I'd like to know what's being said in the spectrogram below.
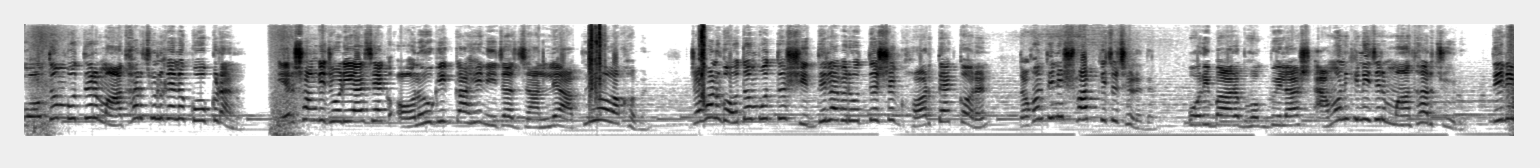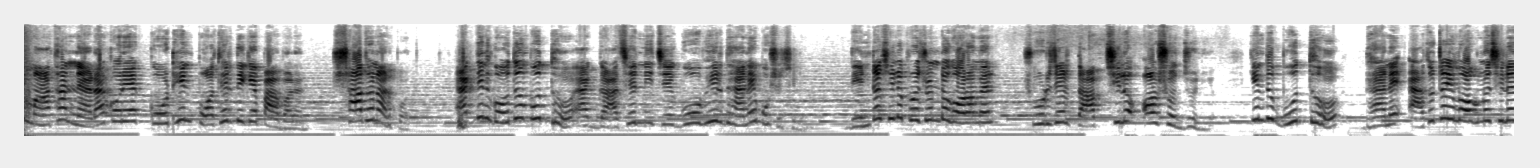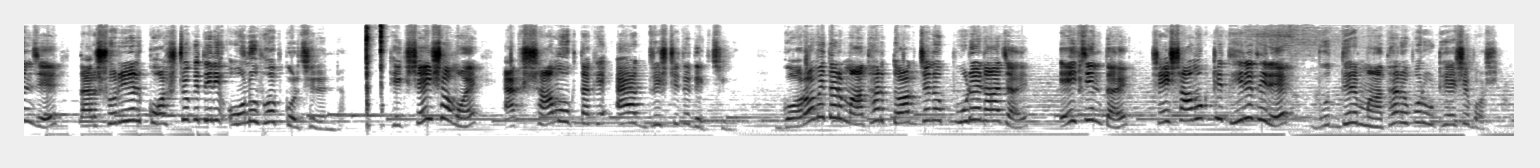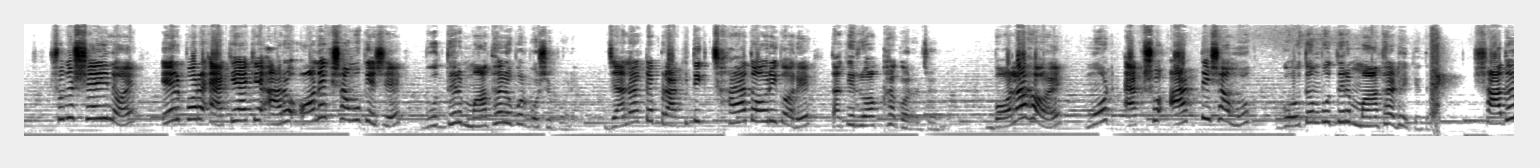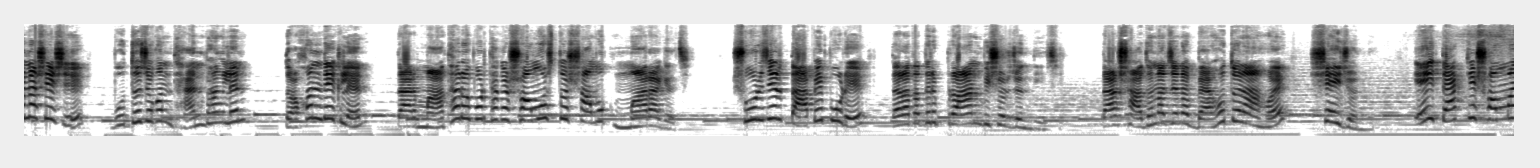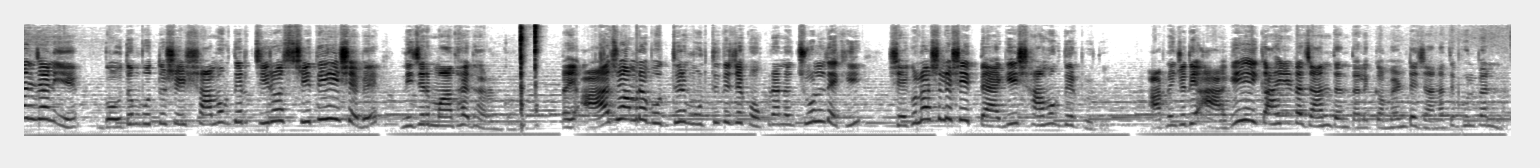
গৌতম বুদ্ধের মাথার চুল কেন কোকড়ানো? এর সঙ্গে জড়িয়ে আছে এক অলৌকিক কাহিনী যা জানলে আপনিও অবাক হবেন। যখন গৌতম বুদ্ধ সিদ্ধি লাভের উদ্দেশ্যে ঘর ত্যাগ করেন, তখন তিনি সবকিছু ছেড়ে দেন। পরিবার, ভোগবিলাস, এমনকি নিজের মাথার চুল। তিনি মাথা ন্যাড়া করে এক কঠিন পথের দিকে পা বাড়ান, সাধনার পথ। একদিন গৌতম বুদ্ধ এক গাছের নিচে গভীর ধ্যানে বসেছিলেন। দিনটা ছিল প্রচণ্ড গরমের, সূর্যের তাপ ছিল অসহ্যনীয় কিন্তু বুদ্ধ ধ্যানে এতটাই মগ্ন ছিলেন যে তার শরীরের কষ্টকে তিনি অনুভব করছিলেন না। ঠিক সেই সময় এক শামুক তাকে এক দৃষ্টিতে দেখছিল। গরমে তার মাথার ত্বক যেন পুড়ে না যায়, এই চিন্তায় সেই শামুকটি ধীরে ধীরে বুদ্ধের মাথার উপর উঠে এসে বসে। শুধু সেই নয়, এরপর একে একে আরও অনেক শামুক এসে বুদ্ধের মাথার উপর বসে পড়ে, যেন একটা প্রাকৃতিক ছায়া তৈরি করে তাকে রক্ষা করার জন্য। বলা হয় মোট একশো আটটি শামুক গৌতম বুদ্ধের মাথা ঢেকে দেয়। সাধনা শেষে বুদ্ধ যখন ধ্যান ভাঙলেন, তখন দেখলেন তার মাথার ওপর থাকা সমস্ত শামুক মারা গেছে। সূর্যের তাপে পুড়ে তারা তাদের প্রাণ বিসর্জন দিয়েছে। তার সাধনা যেন ব্যাহত না হয়, সেই জন্য। এই ত্যাগকে সম্মান জানিয়ে গৌতম বুদ্ধ সেই শামুকদের চিরস্মৃতি হিসেবে নিজের মাথায় ধারণ করে তাই আজও আমরা বুদ্ধের মূর্তিতে যে কোঁকড়ানো চুল দেখি সেগুলো আসলে সেই ত্যাগী শামুকদের প্রতি আপনি যদি আগেই এই কাহিনীটা জানতেন, তাহলে কমেন্টে জানাতে ভুলবেন না।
